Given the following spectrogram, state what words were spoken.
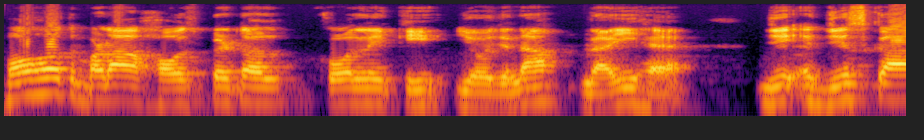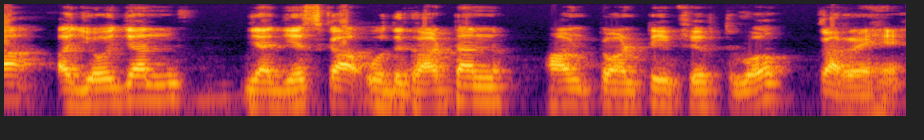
बहुत बड़ा हॉस्पिटल खोलने की योजना लाई है जि, जिसका आयोजन या जिसका उद्घाटन हम ट्वेंटी फिफ्थ को कर रहे हैं।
